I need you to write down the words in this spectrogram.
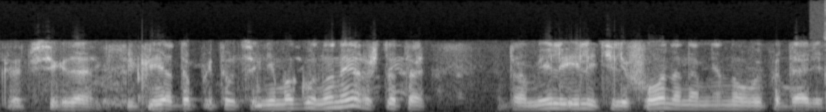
как всегда. Я допытываться не могу. Ну, наверное, что-то там, или, или телефон она мне новый подарит.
